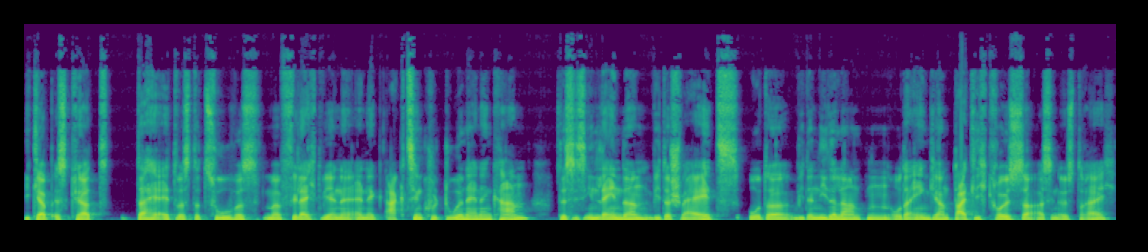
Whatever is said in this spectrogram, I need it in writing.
Ich glaube, es gehört daher etwas dazu, was man vielleicht wie eine, eine Aktienkultur nennen kann das ist in Ländern wie der Schweiz oder wie den Niederlanden oder England deutlich größer als in Österreich.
